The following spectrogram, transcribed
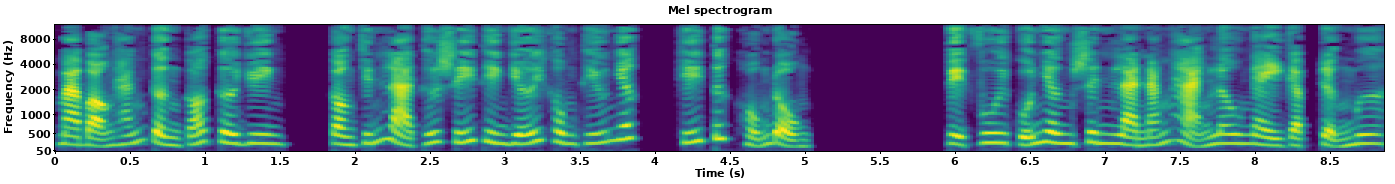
Mà bọn hắn cần có cơ duyên, còn chính là thứ sĩ thiên giới không thiếu nhất, khí tức hỗn độn. Việc vui của nhân sinh là nắng hạn lâu ngày gặp trận mưa.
